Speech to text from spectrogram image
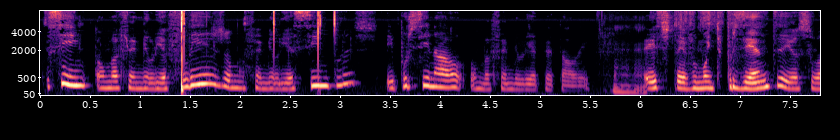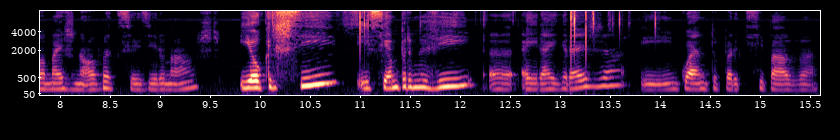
Sim, uma família feliz, uma família simples e, por sinal, uma família católica. Uhum. Isso esteve muito presente. Eu sou a mais nova de seis irmãos. E eu cresci e sempre me vi uh, a ir à igreja e, enquanto participava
